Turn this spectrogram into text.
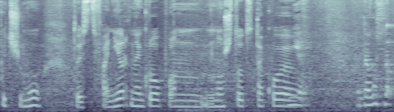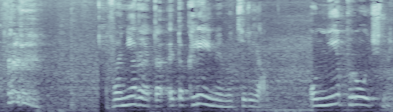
Почему? То есть фанерный гроб, он ну, что-то такое... Нет, потому что фанера это, это клейный материал. Он не прочный.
